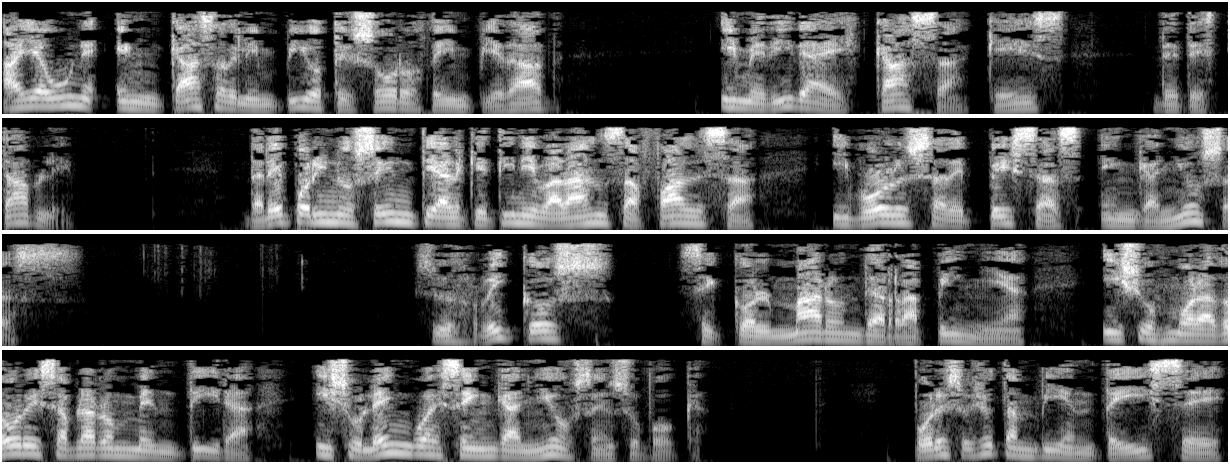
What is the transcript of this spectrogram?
Hay aún en casa del impío tesoros de impiedad y medida escasa que es detestable. Daré por inocente al que tiene balanza falsa y bolsa de pesas engañosas. Sus ricos se colmaron de rapiña y sus moradores hablaron mentira, y su lengua es engañosa en su boca. Por eso yo también te hice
